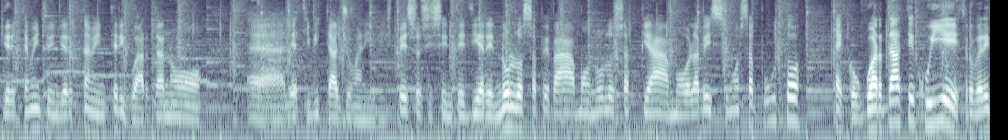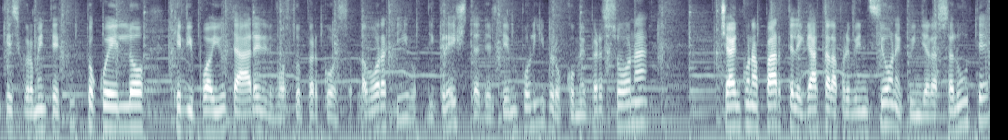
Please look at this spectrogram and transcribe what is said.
direttamente o indirettamente riguardano eh, le attività giovanili. Spesso si sente dire non lo sapevamo, non lo sappiamo, l'avessimo saputo. Ecco, guardate qui e troverete sicuramente tutto quello che vi può aiutare nel vostro percorso lavorativo, di crescita, del tempo libero, come persona. C'è anche una parte legata alla prevenzione, quindi alla salute,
